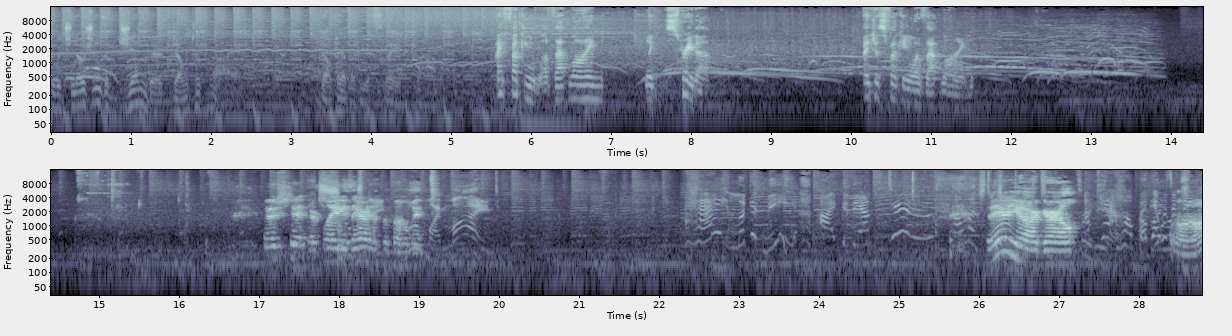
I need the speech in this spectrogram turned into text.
to which notions of gender don't apply. Don't ever be afraid, Cloud. I fucking love that line. Like, straight up. I just fucking love that line. Oh shit, they're playing as Aaron at the moment. my mind! Hey, look at me. I can dance too. How much There you are, girl. I can't help it. It was Aw.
